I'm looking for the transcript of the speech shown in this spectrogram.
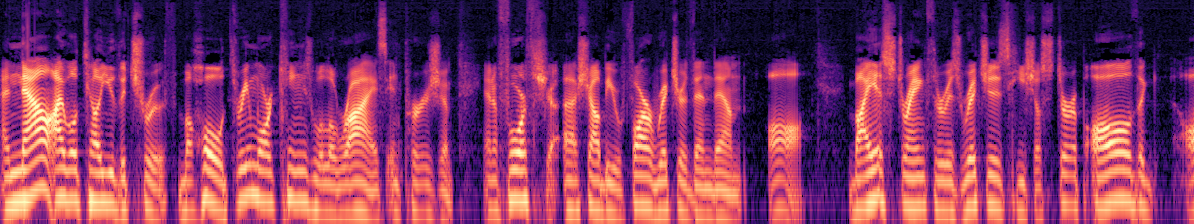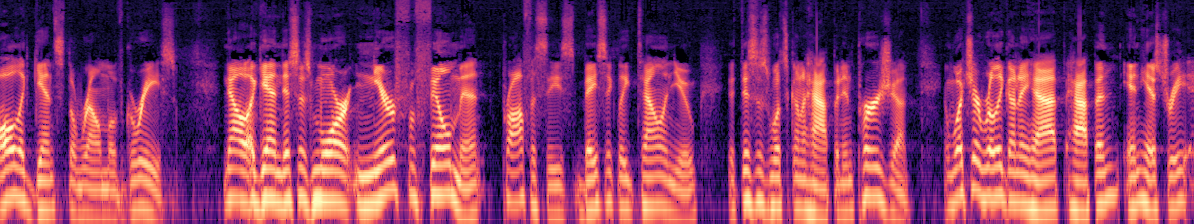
And now I will tell you the truth. Behold, three more kings will arise in Persia, and a fourth sh- uh, shall be far richer than them all. By his strength, through his riches, he shall stir up all, the, all against the realm of Greece. Now, again, this is more near fulfillment prophecies basically telling you that this is what's going to happen in Persia. And what's really going to ha- happen in history,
